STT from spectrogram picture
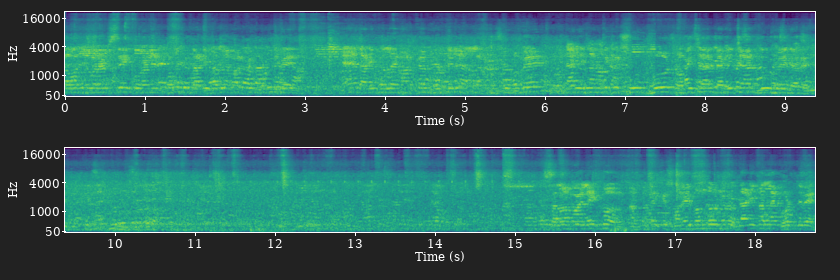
দাওয়াত দেওয়ার আসছে কোরআনের পক্ষে দাড়ি পাল্লা মার্কা ভোট দেবে। হ্যাঁ দাড়ি পাল্লায় মার্কা ভোট দেবে আল্লাহ খুশি হবে। দাড়ি থেকে সুদ ঘুষ অবিচার ব্যবিচার দূর হয়ে যাবে। আসসালামু আলাইকুম আপনাদেরকে সবাই বন্ধু অনুরোধ ভোট দেবেন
